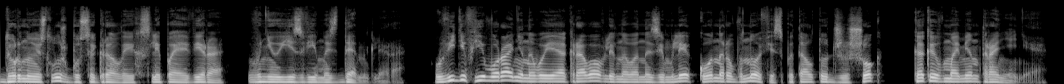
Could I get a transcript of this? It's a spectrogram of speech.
дурную службу сыграла их слепая вера в неуязвимость Денглера. Увидев его раненого и окровавленного на земле, Конор вновь испытал тот же шок, как и в момент ранения.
